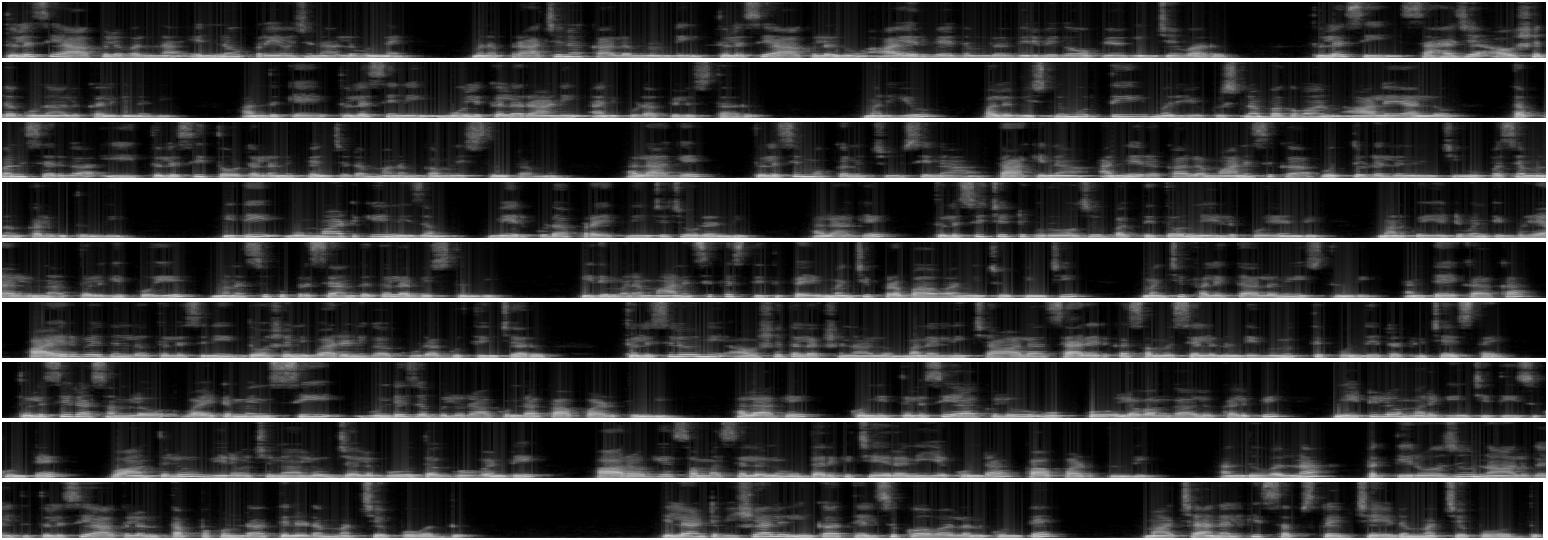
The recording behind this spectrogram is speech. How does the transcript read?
తులసి ఆకుల వలన ఎన్నో ప్రయోజనాలు ఉన్నాయి. మన ప్రాచీన కాలం నుండి తులసి ఆకులను ఆయుర్వేదంలో విరివిగా ఉపయోగించేవారు. తులసి సహజ ఔషధ గుణాలు కలిగినది. అందుకే తులసిని మూలికల రాణి అని కూడా పిలుస్తారు. మరియు పలు విష్ణుమూర్తి మరియు కృష్ణ భగవాన్ ఆలయాల్లో తప్పనిసరిగా ఈ తులసి తోటలను పెంచడం మనం గమనిస్తుంటాము. అలాగే తులసి మొక్కను చూసినా తాకినా అన్ని రకాల మానసిక ఒత్తిడుల నుంచి ఉపశమనం కలుగుతుంది. ఇది ముమ్మాటికి నిజం. మీరు కూడా ప్రయత్నించి చూడండి. అలాగే తులసి చెట్టుకు రోజు భక్తితో నీళ్ళు పోయండి. మనకు ఎటువంటి భయాలున్నా తొలగిపోయి మనస్సుకు ప్రశాంతత లభిస్తుంది. ఇది మన మానసిక స్థితిపై మంచి ప్రభావాన్ని చూపించి మంచి ఫలితాలను ఇస్తుంది. అంతేకాక ఆయుర్వేదంలో తులసిని దోష నివారణగా కూడా గుర్తించారు. తులసిలోని ఔషధ లక్షణాలు మనల్ని చాలా శారీరక సమస్యల నుండి విముక్తి పొందేటట్లు చేస్తాయి. తులసి రసంలో వైటమిన్ సి గుండె జబ్బులు రాకుండా కాపాడుతుంది. అలాగే కొన్ని తులసి ఆకులు ఉప్పు లవంగాలు కలిపి నీటిలో మరిగించి తీసుకుంటే వాంతులు విరోచనాలు జలుబు దగ్గు వంటి ఆరోగ్య సమస్యలను దరికి చేరనీయకుండా కాపాడుతుంది. అందువలన ప్రతిరోజు నాలుగైదు తులసి ఆకులను తప్పకుండా తినడం మర్చిపోవద్దు. ఇలాంటి విషయాలు ఇంకా తెలుసుకోవాలనుకుంటే మా ఛానల్కి సబ్స్క్రైబ్ చేయడం మర్చిపోవద్దు.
